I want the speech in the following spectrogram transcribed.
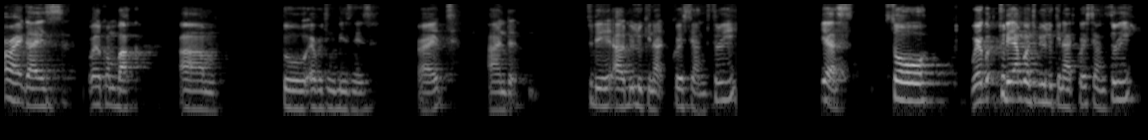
All right, guys, welcome back um, to Everything Business, right? And today I'll be looking at question three. Yes, so we're today I'm going to be looking at question three,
